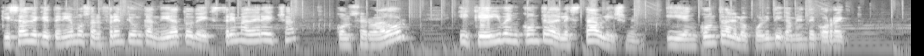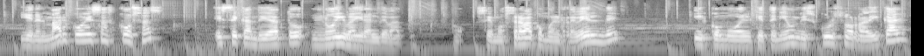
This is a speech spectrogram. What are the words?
quizás de que teníamos al frente un candidato de extrema derecha, conservador, y que iba en contra del establishment y en contra de lo políticamente correcto. Y en el marco de esas cosas, este candidato no iba a ir al debate. Se mostraba como el rebelde y como el que tenía un discurso radical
